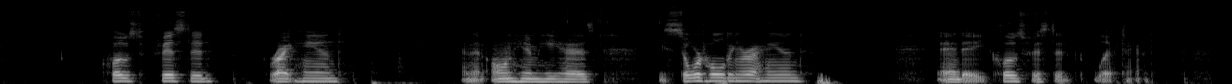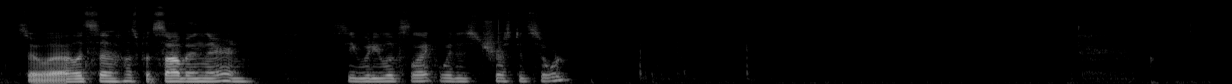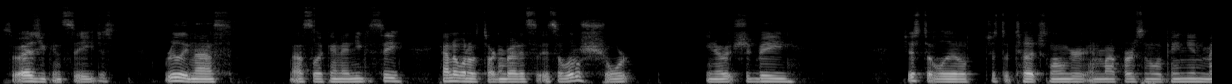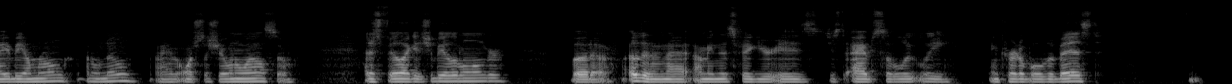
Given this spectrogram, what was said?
closed-fisted right hand and then on him, he has the sword holding right hand and a closed-fisted left hand. So uh, let's uh, let's put Saba in there and see what he looks like with his trusted sword. So as you can see, just really nice, nice looking. And you can see kind of what I was talking about. It's, it's a little short. You know, it should be just a little, just a touch longer in my personal opinion. Maybe I'm wrong. I don't know. I haven't watched the show in a while, so I just feel like it should be a little longer. But uh, other than that, I mean, this figure is just absolutely incredible. The best.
